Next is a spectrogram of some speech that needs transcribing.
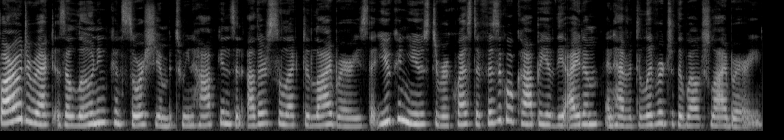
Borrow Direct is a loaning consortium between Hopkins and other selected libraries that you can use to request a physical copy of the item and have it delivered to the Welch Library.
